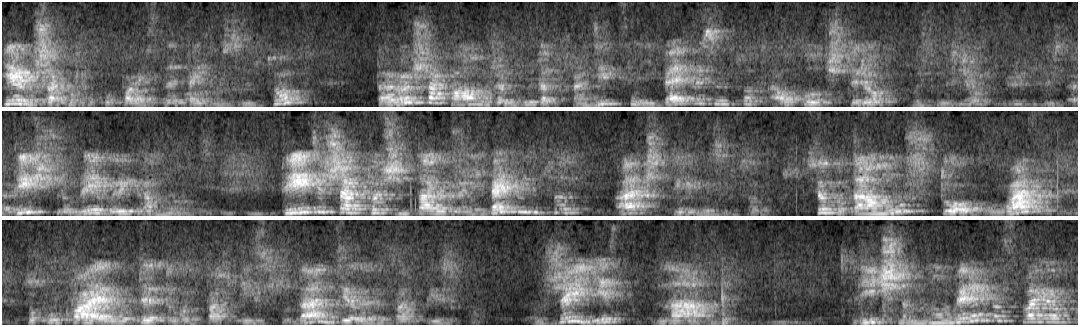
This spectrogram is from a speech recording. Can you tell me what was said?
первый шаг вы покупаете за 5 800, Второй шаг вам уже будет обходиться не 5 800, а около 4 800. То есть 1000 рублей вы экономите. Третий шаг точно так же не 5 800, а 4 800. Все потому, что у вас, покупая вот эту вот подписку, да, делая подписку, уже есть на личном номере на своем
